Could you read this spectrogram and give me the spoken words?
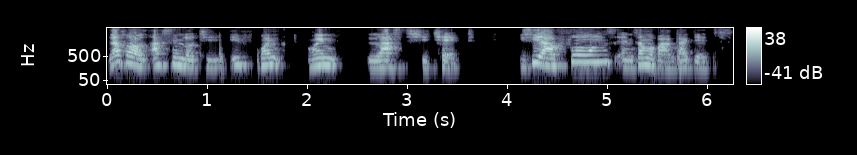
That's why I was asking Lottie if when when last she checked. You see, our phones and some of our gadgets,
